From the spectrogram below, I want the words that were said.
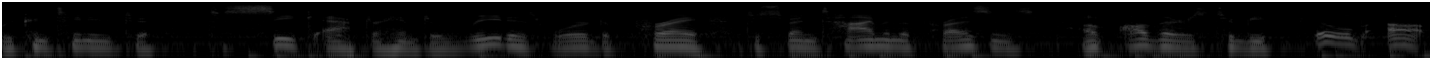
we continue to, to seek after him, to read his word, to pray, to spend time in the presence of others, to be filled up,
